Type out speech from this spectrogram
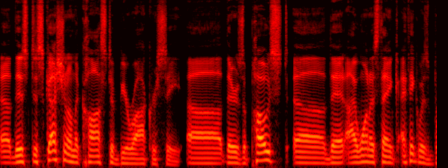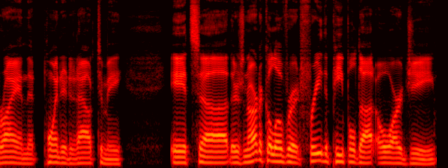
uh, this discussion on the cost of bureaucracy. Uh, there's a post uh, that I want to thank. I think it was Brian that pointed it out to me. It's uh, there's an article over at freethepeople.org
